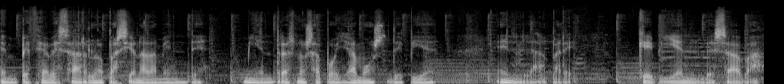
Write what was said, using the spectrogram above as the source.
Empecé a besarlo apasionadamente mientras nos apoyamos de pie en la pared. Qué bien besaba.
